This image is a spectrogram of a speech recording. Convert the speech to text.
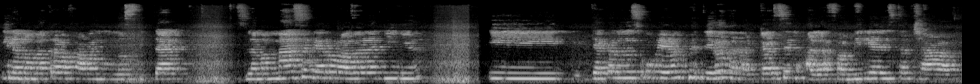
y la mamá trabajaba en un hospital. La mamá se había robado a la niña y ya que lo descubrieron metieron a la cárcel a la familia de esta chava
